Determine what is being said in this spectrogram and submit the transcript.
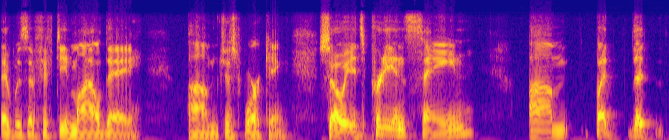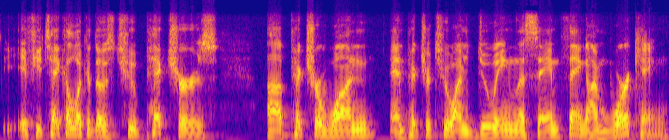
it was a 15 mile day, um, just working. So it's pretty insane. Um, but the, if you take a look at those two pictures, uh, picture one and picture two, I'm doing the same thing. I'm working.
